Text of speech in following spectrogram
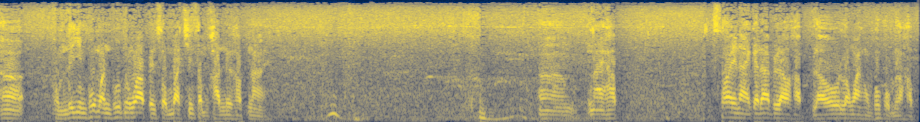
เอ่อผมได้ยินพวกมันพูดกันว่าเป็นสมบัติชิ้นสำคัญเลยครับนายเอ่อนายครับสร้อยนายก็ได้ไปแล้วครับ แล้วรางวัลของพวกผมแล้วครับ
